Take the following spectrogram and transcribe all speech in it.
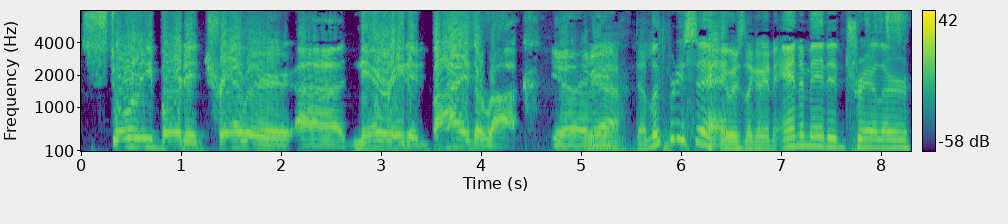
storyboarded trailer uh, narrated by The Rock. You know what I mean? yeah, that looked pretty sick. It was like an animated trailer.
